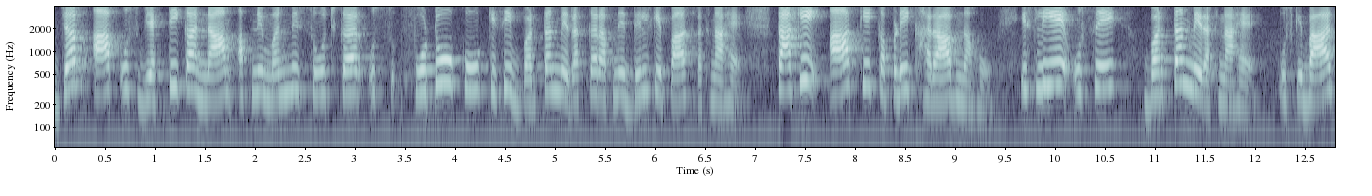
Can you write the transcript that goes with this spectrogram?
जब आप उस व्यक्ति का नाम अपने मन में सोचकर उस फ़ोटो को किसी बर्तन में रखकर अपने दिल के पास रखना है, ताकि आपके कपड़े खराब ना हो। इसलिए उसे बर्तन में रखना है। उसके बाद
